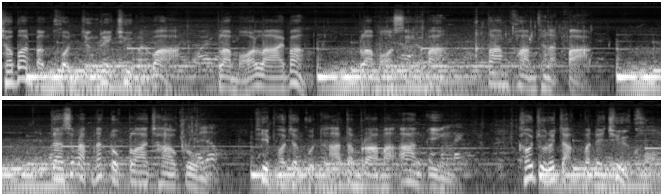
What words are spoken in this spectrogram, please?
ชาวบ้านบางคนจึงเรียกชื่อมันว่า ปลาหมอลายบ้าง ปลาหมอเสือบ้าง ตามความถนัดปาก แต่สำหรับนักตกปลาชาวกรุง ที่พอจะขุดหาตำรามาอ้างอิง เขาจะรู้จักมันในชื่อของ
